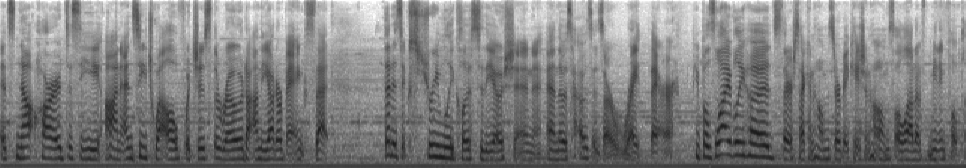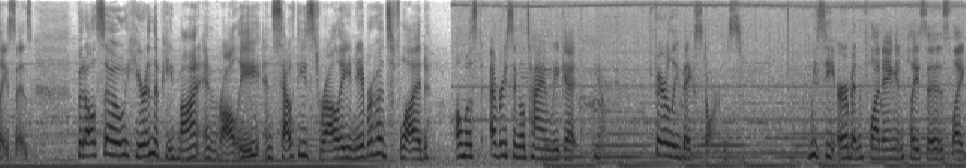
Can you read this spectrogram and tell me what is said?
It's not hard to see on NC-12, which is the road on the Outer Banks, that that is extremely close to the ocean and those houses are right there. People's livelihoods, their second homes, their vacation homes, a lot of meaningful places. But also here in the Piedmont in Raleigh, in southeast Raleigh, neighborhoods flood almost every single time we get you know, fairly big storms. We see urban flooding in places like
